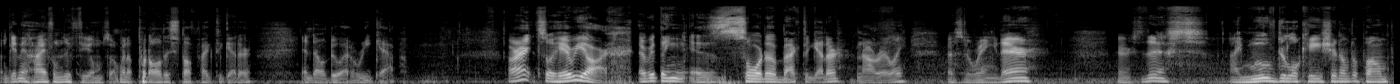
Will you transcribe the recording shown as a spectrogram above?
i'm getting high from the film so i'm going to put all this stuff back together and i'll do a recap. All right so here we are. Everything is sort of back together. Not really. There's the ring there. There's this. I moved the location of the pump.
